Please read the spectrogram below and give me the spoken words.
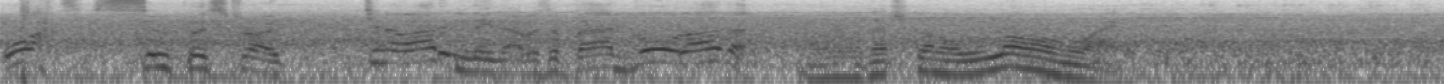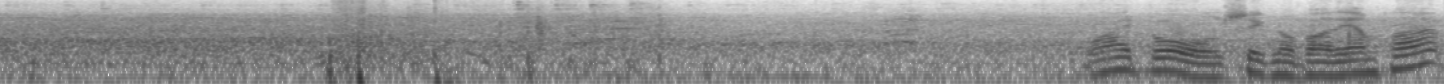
What super stroke. Do you know, I didn't think that was a bad ball either. Oh, that's gone a long way. Wide ball signalled by the umpire.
